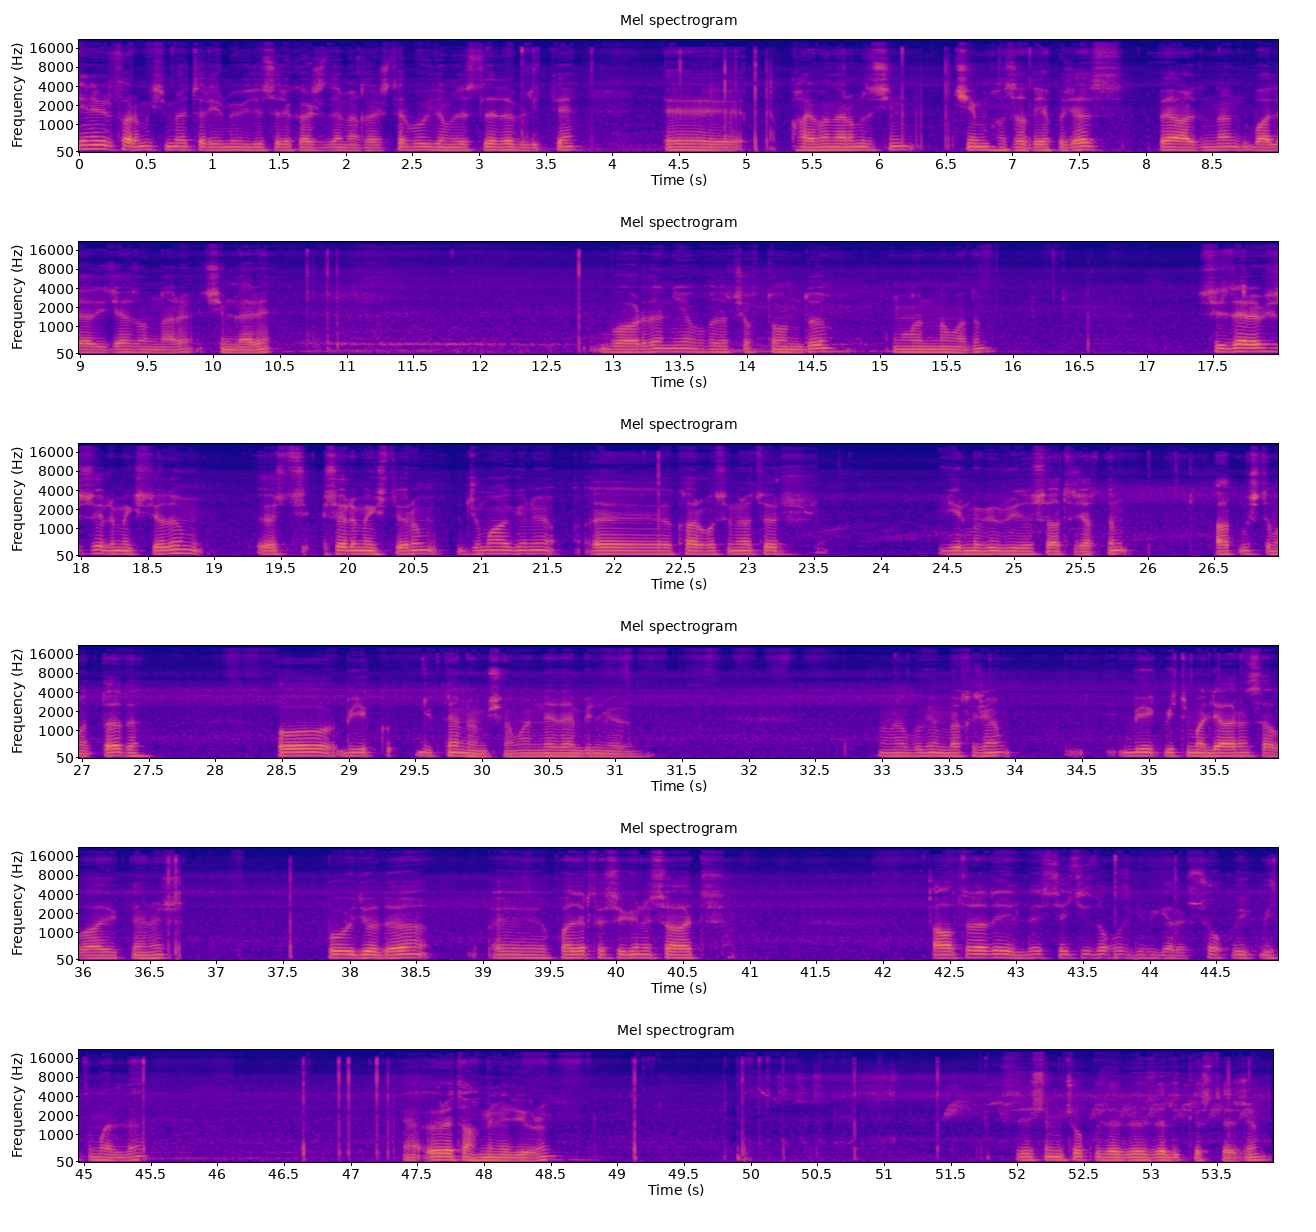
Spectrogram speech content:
Yeni bir Farming Simulator 20 videosuyla karşınızdayım arkadaşlar. Bu videomuzda sizlerle birlikte eee, hayvanlarımız için çim hasadı yapacağız. Ve ardından balyalayacağız onları, çimleri. Bu arada niye bu kadar çok dondu onu anlamadım. Sizlere bir şey söylemek istiyordum. Öz- söylemek istiyorum. Cuma günü eee Kargo Simulator 21 videosu atacaktım. Atmıştım hatta da. O bir yüklenmemiş ama neden bilmiyorum. Ona bugün bakacağım. Büyük bir ihtimal yarın sabaha yüklenir. Bu videoda e, pazartesi günü saat 6'da değil de 8-9 gibi gelir. Çok büyük bir ihtimalle. Yani öyle tahmin ediyorum. Size şimdi çok güzel bir özellik göstereceğim.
